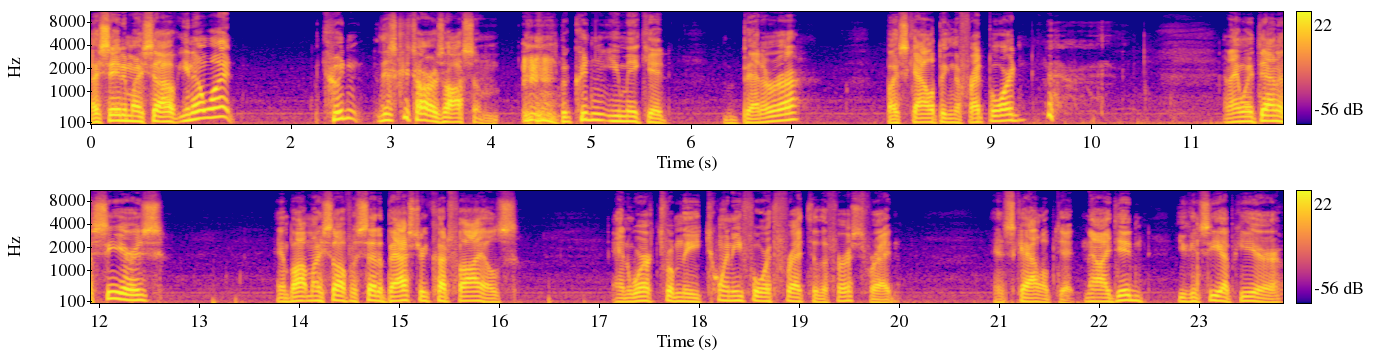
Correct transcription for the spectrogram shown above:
I say to myself, you know what? Couldn't this guitar is awesome, but couldn't you make it betterer? by scalloping the fretboard. and I went down to Sears and bought myself a set of bastard cut files and worked from the 24th fret to the first fret and scalloped it. Now I did, you can see up here,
